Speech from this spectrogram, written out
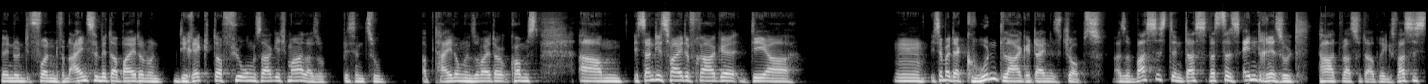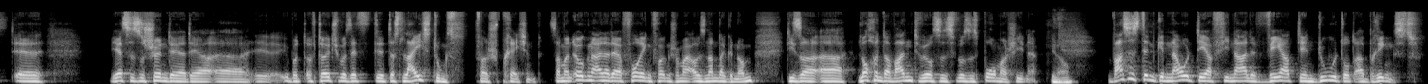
wenn du von, von Einzelmitarbeitern und direkter Führung, sage ich mal, also bis hin zu Abteilungen und so weiter kommst, ähm, ist dann die zweite Frage der ich sag mal, der Grundlage deines Jobs. Also, was ist denn das, was ist das Endresultat, was du da bringst? Was ist, äh, wie heißt es so schön, der, der äh, über, auf Deutsch übersetzt, das Leistungsversprechen? Das haben wir in irgendeiner der vorigen Folgen schon mal auseinandergenommen. Dieser äh, Loch in der Wand versus, versus Bohrmaschine. Genau. Was ist denn genau der finale Wert, den du dort erbringst?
